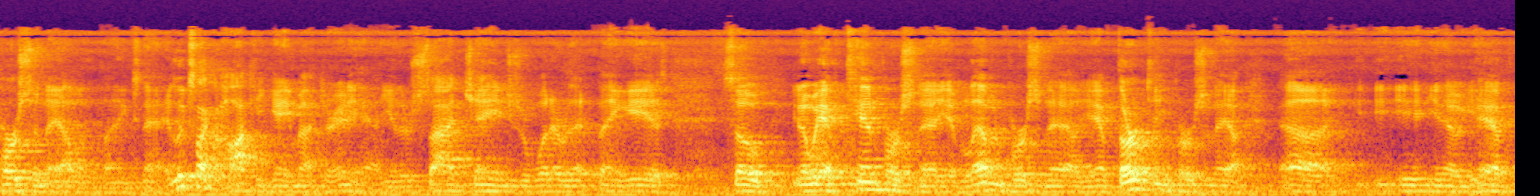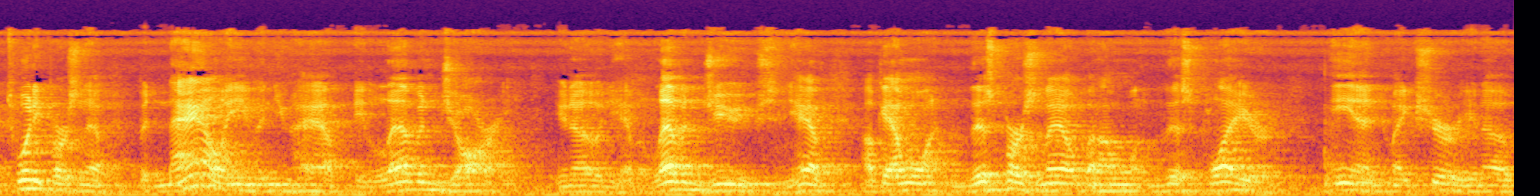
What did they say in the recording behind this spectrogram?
personnel and things now. It looks like a hockey game out there anyhow, you know, there's side changes or whatever that thing is. So, you know, we have ten personnel, you have eleven personnel, you have thirteen personnel, uh, y- y- you know, you have twenty personnel. But now even you have eleven Jari, you know, and you have eleven Jews, and you have, okay, I want this personnel, but I want this player in, to make sure, you know,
